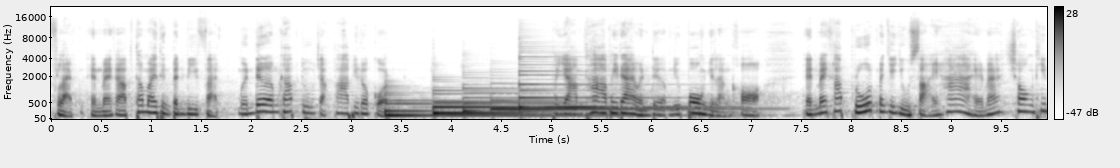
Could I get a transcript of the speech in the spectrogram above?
flat เห็นไหมครับทำไมถึงเป็น B flat เหมือนเดิมครับ ดูจากภาพที่เรากด พยายามท่าให้ได้เหมือนเดิม นิ้วโป้งอยู่หลังคอ เห็นไหมครับ รูทมันจะอยู่สาย 5 เห็นไหมช่องที่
